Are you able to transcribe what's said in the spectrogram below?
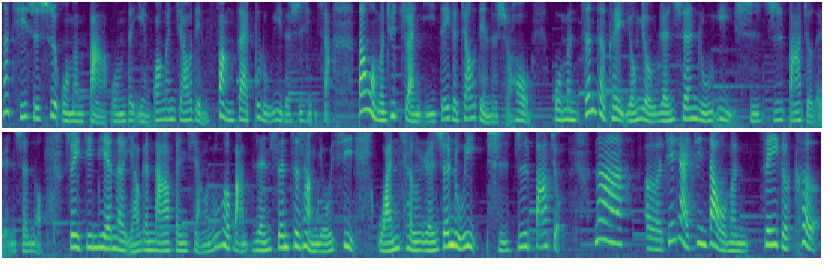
那其实是我们把我们的眼光跟焦点放在不如意的事情上。当我们去转移这个焦点的时候，我们真的可以拥有人生如意十之八九的人生哦。所以今天呢，也要跟大家分享如何把人生这场游戏完成人生如意十之八九。那呃，接下来进到我们这一个课，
